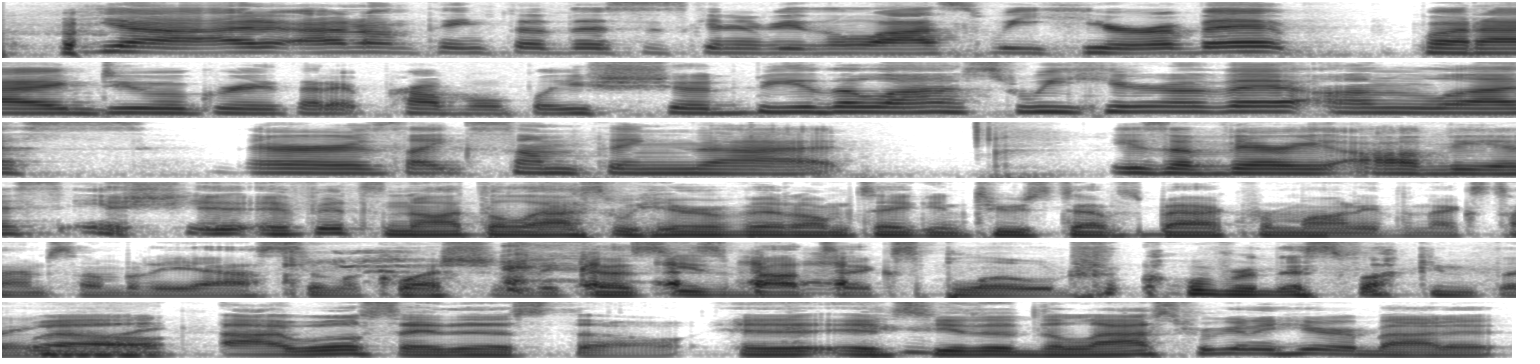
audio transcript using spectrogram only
yeah, I, I don't think that this is going to be the last we hear of it, but I do agree that it probably should be the last we hear of it, unless there is like something that is a very obvious issue. If it's not the last we hear of it, I'm taking two steps back from Monty the next time somebody asks him a question because he's about to explode over this fucking thing. Well, Like, I will say this though: it, it's either the last we're going to hear about it,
